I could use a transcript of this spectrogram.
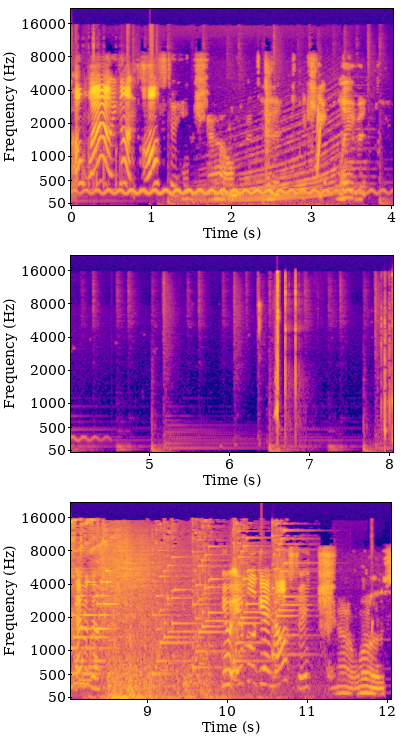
Oh wow, you got an ostrich. Wow, I did it. I can't believe it. There we go. You were able to get an ostrich. Yeah, it was.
